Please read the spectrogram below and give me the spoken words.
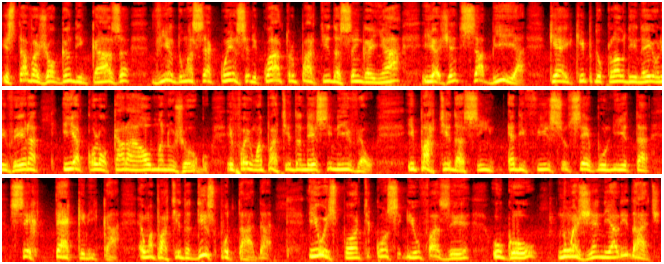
estava jogando em casa, vinha de uma sequência de quatro partidas sem ganhar e a gente sabia que a equipe do Claudinei Oliveira ia colocar a alma no jogo. E foi uma partida nesse nível. E partida assim é difícil ser bonita, ser técnica, é uma partida disputada. E o esporte conseguiu fazer o gol numa genialidade.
